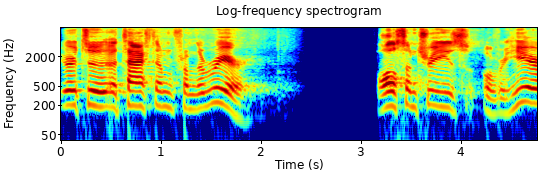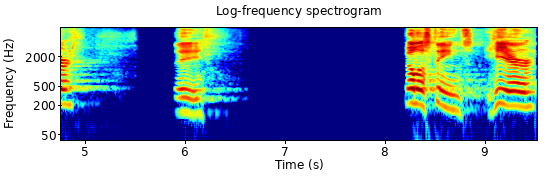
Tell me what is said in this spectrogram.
you're to attack them from the rear. Balsam trees over here, the Philistines here,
